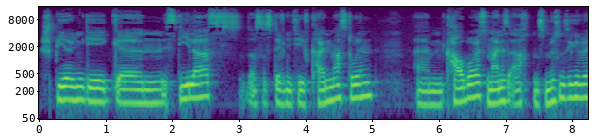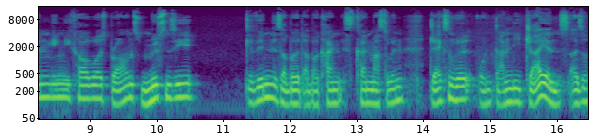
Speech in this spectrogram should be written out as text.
spielen gegen Steelers. Das ist definitiv kein Must-Win. Ähm, Cowboys, meines Erachtens müssen sie gewinnen gegen die Cowboys. Browns müssen sie gewinnen, ist aber, wird aber kein, ist kein Must-Win. Jacksonville und dann die Giants. Also,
